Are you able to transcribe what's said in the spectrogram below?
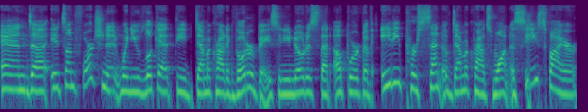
And uh, it's unfortunate when you look at the Democratic voter base and you notice that upward of 80% of Democrats want a ceasefire.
